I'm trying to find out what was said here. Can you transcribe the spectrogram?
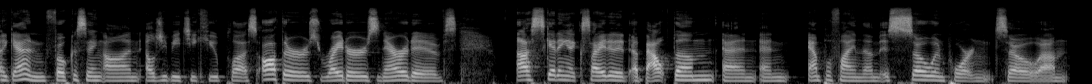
again focusing on LGBTQ plus authors, writers, narratives, us getting excited about them and and amplifying them is so important. So um,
